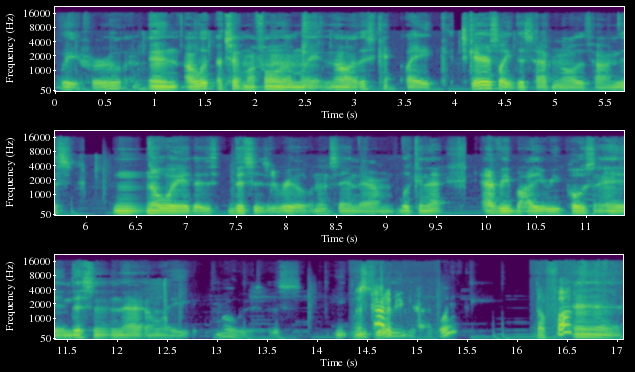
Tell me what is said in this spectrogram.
"Wait, for real?" And I look, I checked my phone. I'm like, "No, this can't." Like scares like this happen all the time. This no way that this, this is real. And I'm sitting there, I'm looking at everybody reposting and this and that. I'm like, "Bro, this, this gotta be what?" The fuck? And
